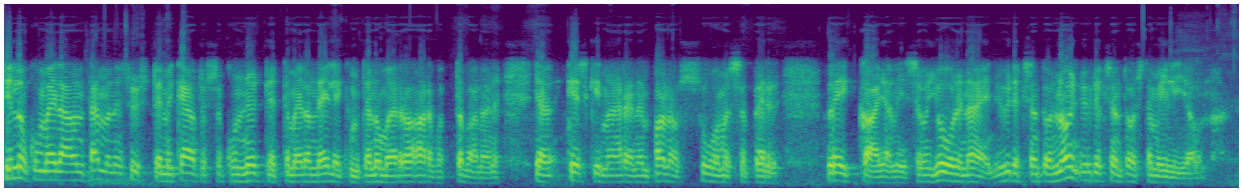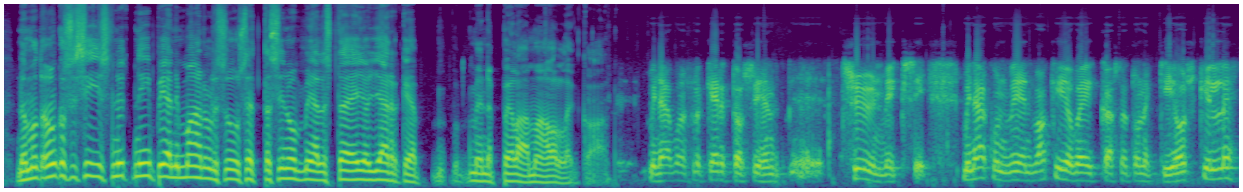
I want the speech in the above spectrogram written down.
silloin kun meillä on tämmöinen systeemi käytössä kuin nyt, että meillä on 40 numeroa arvottavana ja keskimääräinen panos Suomessa per veikkaaja, niin se on juuri näin, 19, noin 19 miljoonaa. No mutta onko se siis nyt niin pieni mahdollisuus, että sinun mielestä ei ole järkeä mennä pelaamaan ollenkaan? Minä voin sinulle kertoa siihen eh, syyn miksi. Minä kun vien vakioveikkausta tuonne kioskille,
